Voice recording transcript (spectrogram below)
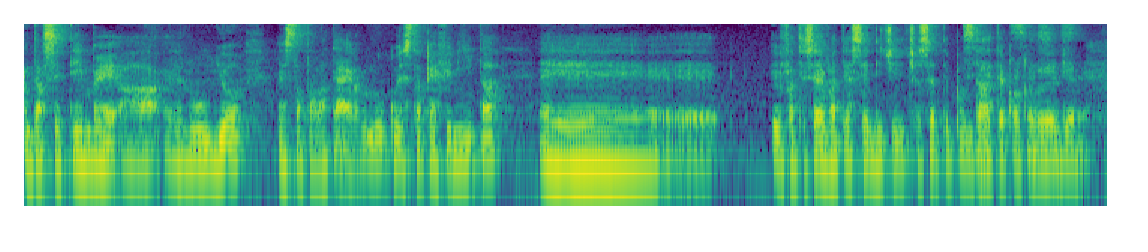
da settembre a eh, luglio è stata la terza, questa che è finita. E infatti siamo arrivati a 16-17 puntate, sì, qualcosa sì, del genere. Sì,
